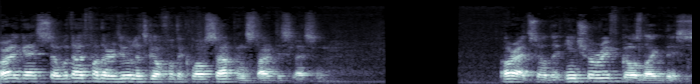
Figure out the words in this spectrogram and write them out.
Alright guys, so without further ado let's go for the close-up and start this lesson. Alright, so the intro riff goes like this.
